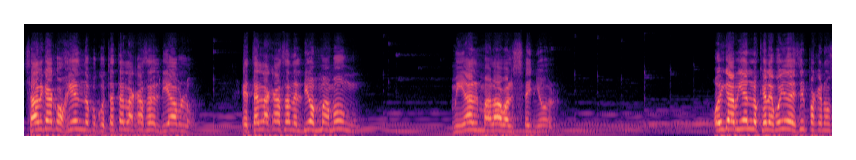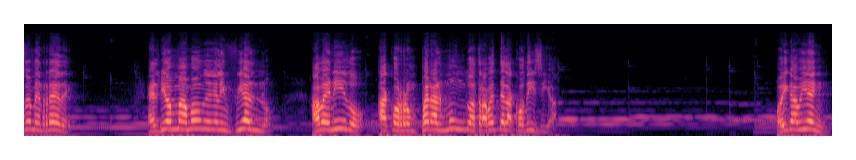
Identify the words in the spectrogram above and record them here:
salga cogiendo porque usted está en la casa del diablo. Está en la casa del Dios Mamón. Mi alma alaba al Señor. Oiga bien lo que le voy a decir para que no se me enrede. El Dios mamón en el infierno ha venido a corromper al mundo a través de la codicia. Oiga bien,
